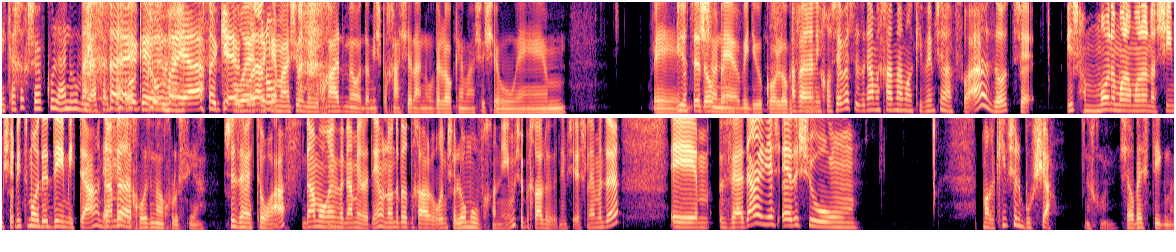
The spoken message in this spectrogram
ניקח עכשיו כולנו ביחד בבוקר. כן, הוא רואה את זה כולנו. כמשהו מיוחד מאוד במשפחה שלנו, ולא כמשהו שהוא... אה, אה, יוצא דופן. שונה בדיוק, או לא בסדר. אבל אני חושבת שזה גם אחד מהמרכיבים של ההפרעה הזאת, שיש המון המון המון אנשים שמתמודדים איתה, גם 10% מהאוכלוסייה. שזה מטורף, גם הורים וגם ילדים, אני לא מדברת בכלל על הורים שלא מאובחנים, שבכלל לא יודעים שיש להם את זה, אמ, ועדיין יש איזשהו מרכיב של בושה נכון, יש הרבה סטיגמה.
